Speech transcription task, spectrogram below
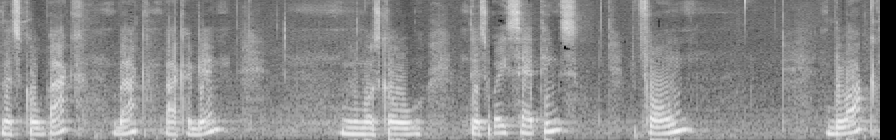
Let's go back back back again. We must go this way. Settings. Phone. Block.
